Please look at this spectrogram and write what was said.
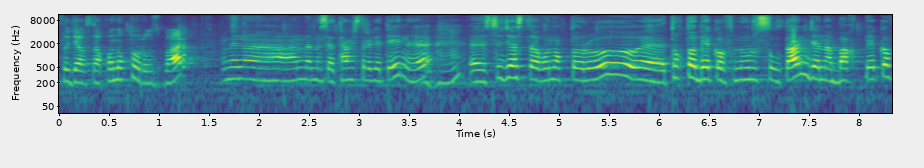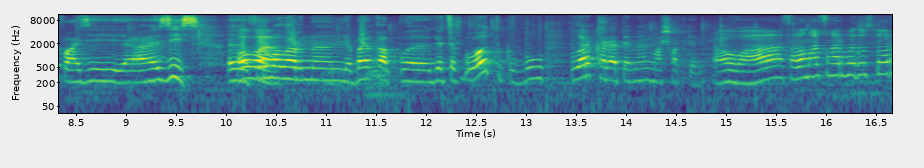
студиябызда конокторубуз бар. Мен анда эмесе тааныштыра кетейин э. Э, студиясында коноктору э, токтобеков нурсултан жана бакытбеков Ази- азиз Э, Ооба. формаларынан эле байкап э, кетсек болот. Бул булар карате менен машык экен. Ооба саламатсыңарбы достор?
